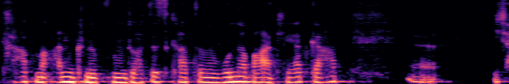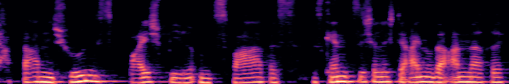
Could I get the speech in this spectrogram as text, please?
gerade mal anknüpfen. Du hattest gerade wunderbar erklärt gehabt, äh, Ich habe da ein schönes Beispiel und zwar, das, das kennt sicherlich der ein oder andere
